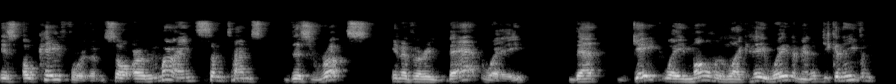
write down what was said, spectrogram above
is okay for them. So our mind sometimes disrupts in a very bad way that gateway moment like, hey, wait a minute, you can even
